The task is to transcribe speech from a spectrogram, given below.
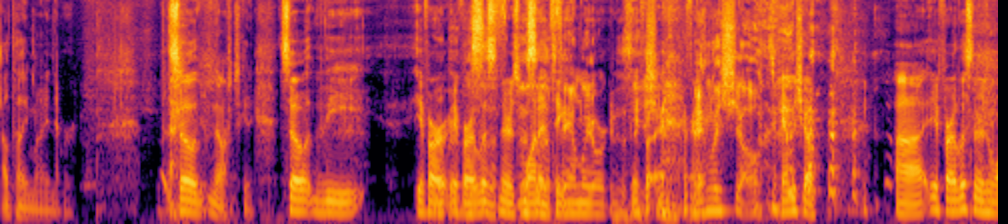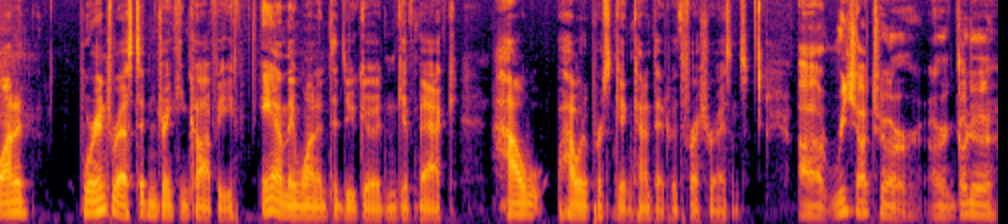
i'll tell you mine never so no just kidding so the if our if our This is a- listeners wanted to family organization. Family show. Family show. Uh if our listeners wanted were interested in drinking coffee and they wanted to do good and give back how how would a person get in contact with fresh horizons? Uh, reach out to our or go to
